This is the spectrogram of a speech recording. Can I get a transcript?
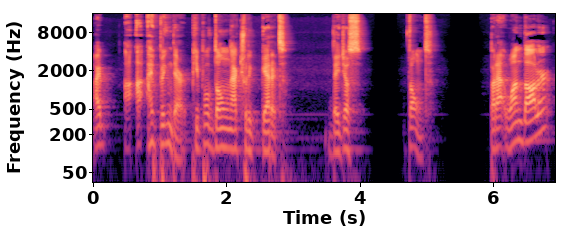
I, I I've been there. People don't actually get it. They just don't. But at one dollar,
